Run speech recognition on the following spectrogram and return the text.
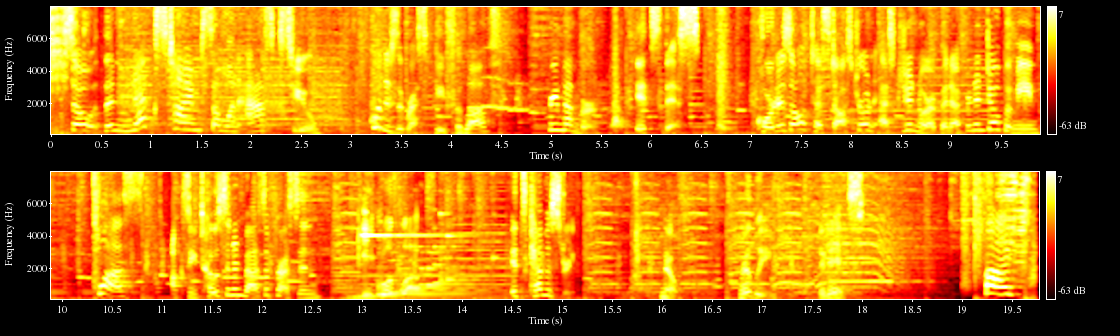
So the next time someone asks you, what is the recipe for love? Remember, it's this. Cortisol, testosterone, estrogen, norepinephrine, and dopamine, plus oxytocin and vasopressin equals love. It's chemistry. No, really, it is. Bye.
